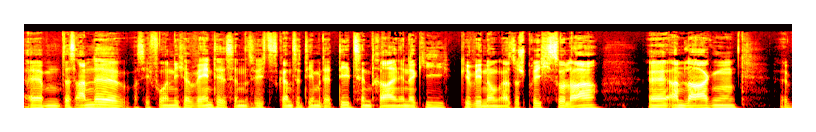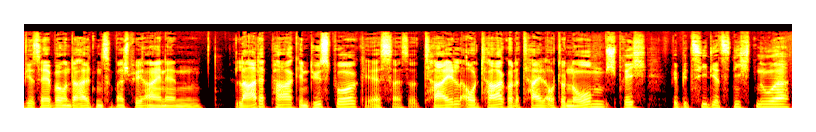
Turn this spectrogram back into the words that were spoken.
Ähm, das andere, was ich vorhin nicht erwähnte, ist ja natürlich das ganze Thema der dezentralen Energiegewinnung, also sprich Solaranlagen. Wir selber unterhalten zum Beispiel einen Ladepark in Duisburg. Er ist also teilautark oder teilautonom, sprich wir beziehen jetzt nicht nur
